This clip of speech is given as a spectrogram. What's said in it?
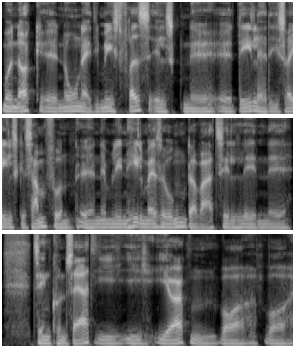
mod nok øh, nogle af de mest fredselskende øh, dele af det israelske samfund, øh, nemlig en hel masse unge, der var til en, øh, til en koncert i, i, i ørkenen, hvor, hvor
